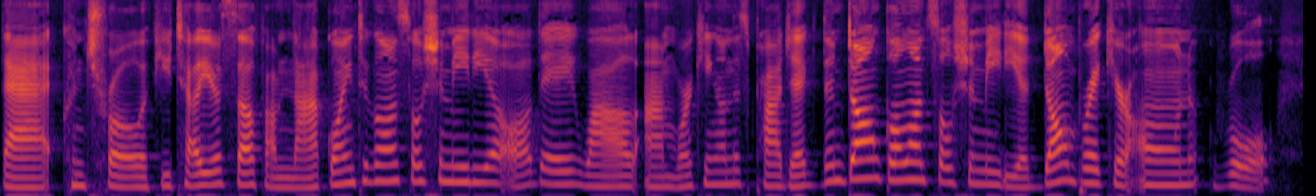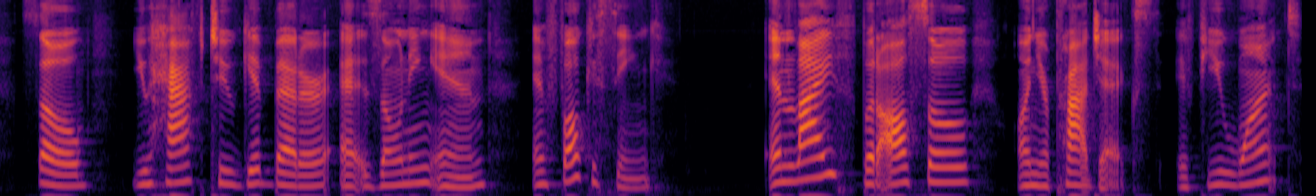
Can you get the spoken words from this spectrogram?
that control. If you tell yourself, I'm not going to go on social media all day while I'm working on this project, then don't go on social media. Don't break your own rule. So you have to get better at zoning in and focusing in life, but also on your projects. If you want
